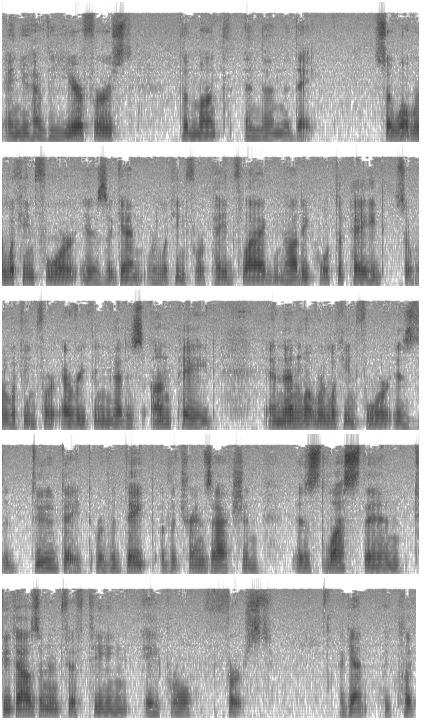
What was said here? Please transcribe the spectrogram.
and you have the year first, the month, and then the day. So what we're looking for is, again, we're looking for paid flag not equal to paid. So we're looking for everything that is unpaid. And then what we're looking for is the due date or the date of the transaction is less than 2015 April first. Again, we click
